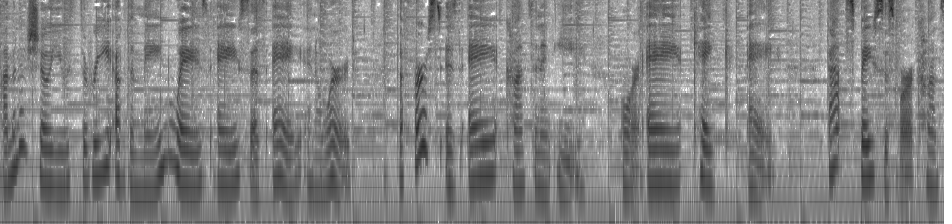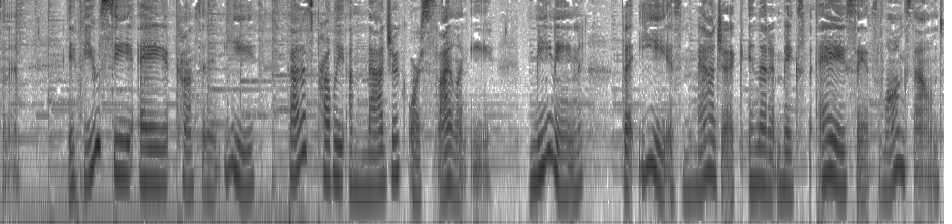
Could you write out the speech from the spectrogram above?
I'm going to show you three of the main ways A says A in a word. The first is A consonant E, or A cake A. That space is for a consonant. If you see A consonant E, that is probably a magic or silent E, meaning the E is magic in that it makes the A say its long sound,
